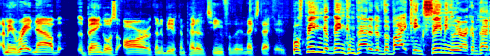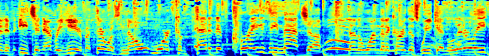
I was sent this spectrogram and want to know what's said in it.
I mean, right now the, Bengals are going to be a competitive team for the next decade. Well, speaking of being competitive, the Vikings seemingly are competitive each and every year, but there was no more competitive, crazy matchup than the one that occurred this weekend. Literally,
